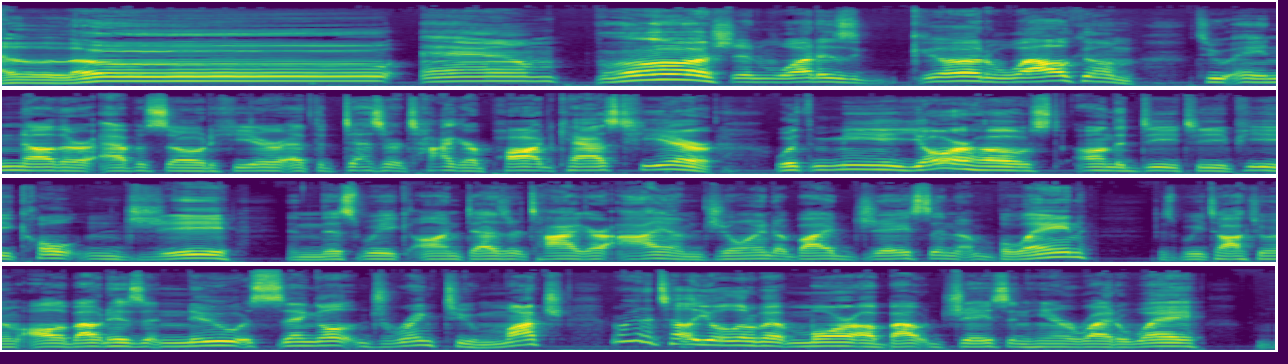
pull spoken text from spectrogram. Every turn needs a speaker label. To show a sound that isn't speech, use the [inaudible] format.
Speaker 1: Hello, Ambush, and what is good? Welcome to another episode here at the Desert Tiger Podcast. Here with me, your host on the DTP, Colton G. And this week on Desert Tiger, I am joined by Jason Blaine as we talk to him all about his new single, Drink Too Much. We're going to tell you a little bit more about Jason here right away.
